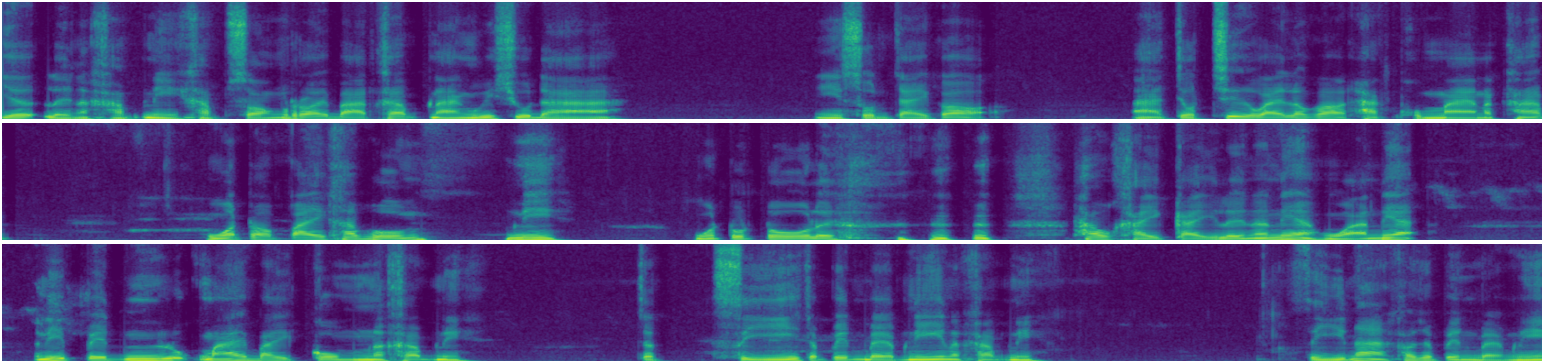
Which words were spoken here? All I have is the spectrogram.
เยอะๆเลยนะครับ นี่ครับ 200 บาทครับ นางวิชุดา นี่สนใจก็อ่าจดชื่อไว้แล้วก็ทักผมมานะครับ หัวต่อไปครับผม นี่ หัวโตๆเลย เท่าไข่ไก่เลยนะเนี่ย หัวอันเนี้ย อันนี้เป็นลูกไม้ใบกลมนะครับนี่ จะสีจะเป็นแบบนี้นะครับนี่ สีหน้าเขาจะเป็นแบบนี้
